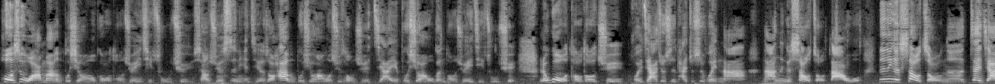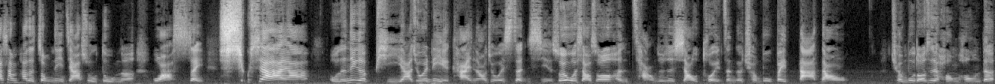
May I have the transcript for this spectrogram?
或者是我阿妈很不喜欢我跟我同学一起出去。小学四年级的时候，她很不喜欢我去同学家，也不喜欢我跟同学一起出去。如果我偷偷去回家，就是她就是会拿拿那个扫帚打我。那那个扫帚呢，再加上它的重力加速度呢，哇塞，咻下来啊！我的那个皮呀就会裂开，然后就会渗血，所以我小时候很长，就是小腿整个全部被打到，全部都是红红的，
